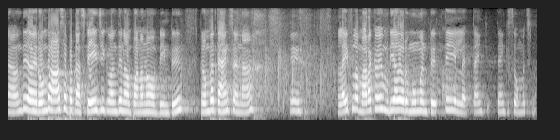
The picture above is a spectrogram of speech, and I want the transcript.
நான் வந்து ரொம்ப ஆசைப்பட்டேன் ஸ்டேஜுக்கு வந்து நான் பண்ணணும் அப்படின்ட்டு. ரொம்ப தேங்க்ஸ் அண்ணா. லைஃப்பில் மறக்கவே முடியாத ஒரு மூமெண்ட்டு இல்லை. Thank you thank you so மச்ண்ணா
